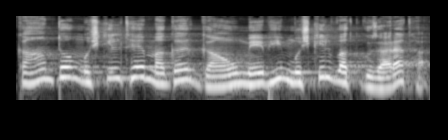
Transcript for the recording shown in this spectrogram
کام تو مشکل تھے مگر گاؤں میں بھی مشکل وقت گزارا تھا۔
